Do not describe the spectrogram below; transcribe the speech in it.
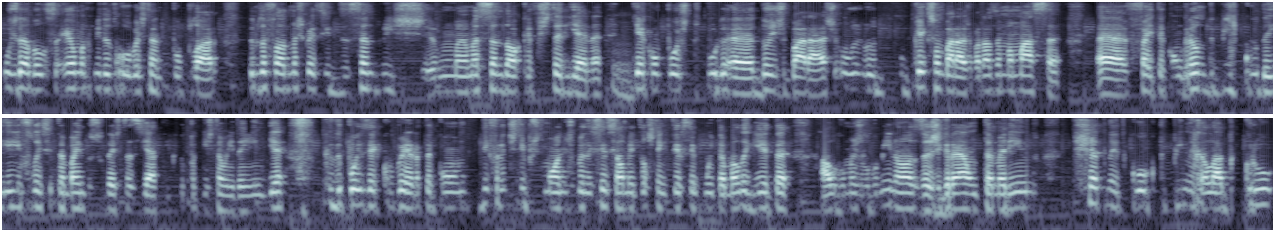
Os doubles é uma comida de rua bastante popular. Estamos a falar de uma espécie de sanduíche, uma, uma sandoca vegetariana, Hum. que é composto por ah, dois barás. O, o- o que é que são barás? Barás é uma massa ah, feita com grão de bico, daí a influência também do Sudeste Asiático, do Paquistão e da Índia, que depois é coberta com diferentes tipos de molhos, mas essencialmente eles têm que ter sempre muita malagueta, algumas leguminosas, grão, tamarindo, chutney de coco, pepino ralado cru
